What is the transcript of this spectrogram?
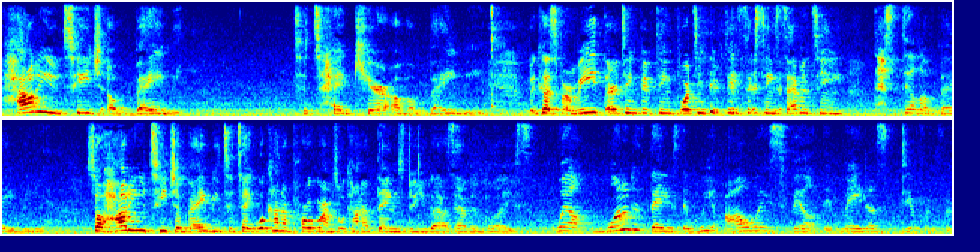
How do you teach a baby to take care of a baby? Because for me, 13, 15, 14, 15, 16, 17, that's still a baby. yeah So how do you teach a baby to take what kind of programs, what kind of things do you guys have in place? Well, one of the things that we always felt that made us different from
